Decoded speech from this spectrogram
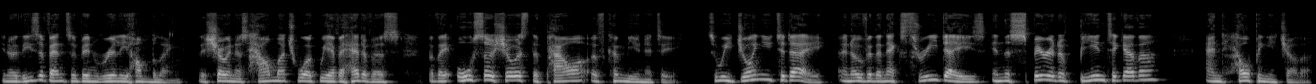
You know, these events have been really humbling. They're showing us how much work we have ahead of us, but they also show us the power of community. So we join you today and over the next three days in the spirit of being together and helping each other.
